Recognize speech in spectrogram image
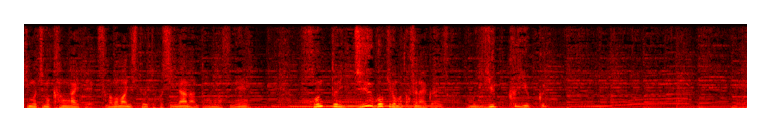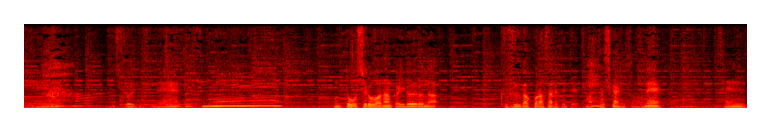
気持ちも考えてそのままにしておいてほしいななんて思いますね本当に15キロも出せないくらいですからもうゆっくりゆっくり。ねえ面白いですね。ですね。本当お城はなんかいろいろな工夫が凝らされてて、まあ、確かにそのね戦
